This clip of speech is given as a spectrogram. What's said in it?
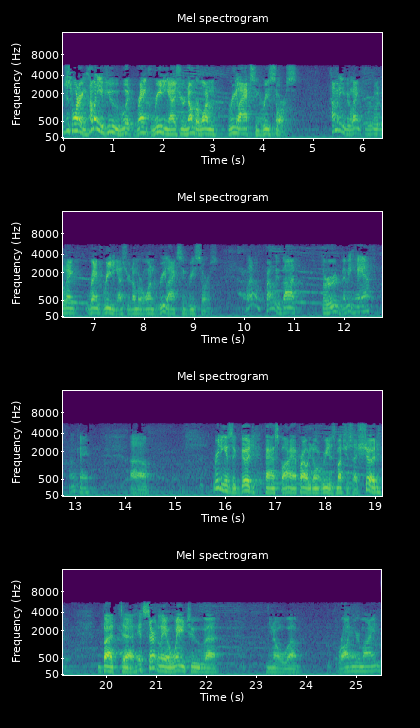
I'm just wondering, how many of you would rank reading as your number one relaxing resource? How many of you rank, would rank reading as your number one relaxing resource? Well, probably about third, maybe half. Okay. Uh, reading is a good pass by. I probably don't read as much as I should, but uh, it's certainly a way to, uh, you know, uh, broaden your mind,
